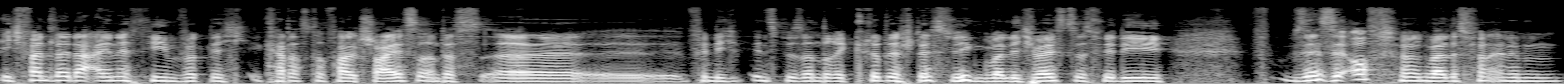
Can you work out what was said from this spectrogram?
ich, fand leider eine Theme wirklich katastrophal scheiße und das äh, finde ich insbesondere kritisch deswegen, weil ich weiß, dass wir die sehr, sehr oft hören, weil das von einem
